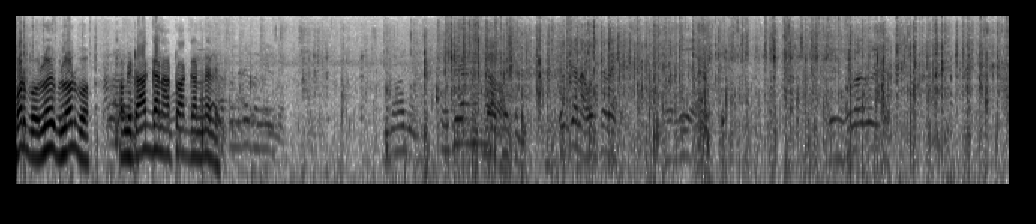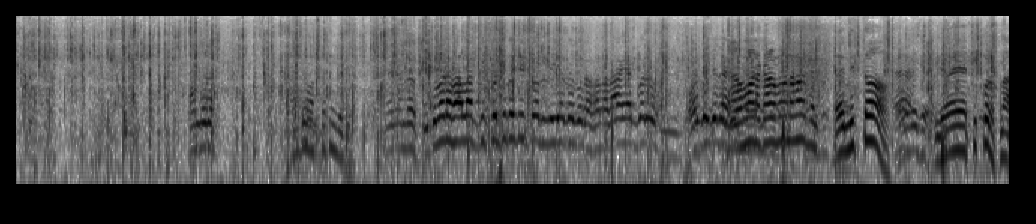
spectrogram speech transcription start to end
বলব লড়বো। আপনি একটু আজ্ঞান আর একটু আজ্ঞান নালে ওইটা না ওইটা না এই হিবা ধরে তোমার ভালো ঠিক কারও না এই নিত্য। ঠিক করছ না।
